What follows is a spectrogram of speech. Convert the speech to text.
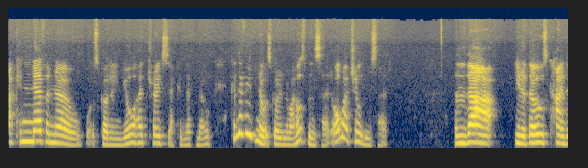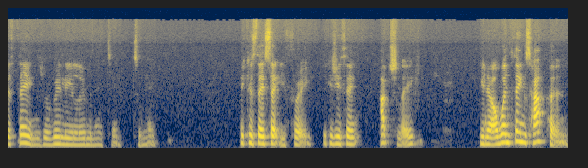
I can never know what's going on in your head, Tracy. I can never know. I can never even know what's going on in my husband's head or my children's head. And that, you know, those kind of things were really illuminating to me because they set you free because you think actually you know when things happen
